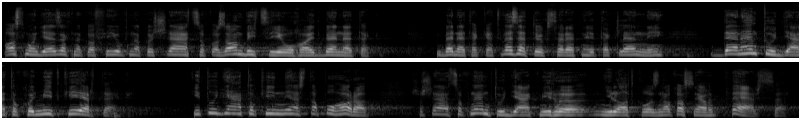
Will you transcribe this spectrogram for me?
Azt mondja ezeknek a fiúknak, hogy srácok, az ambíció hajt bennetek, benneteket, vezetők szeretnétek lenni, de nem tudjátok, hogy mit kértek. Ki tudjátok inni ezt a poharat? És a srácok nem tudják, miről nyilatkoznak, azt mondják, hogy persze.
